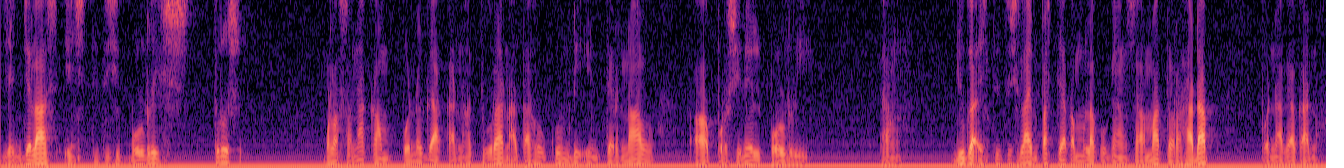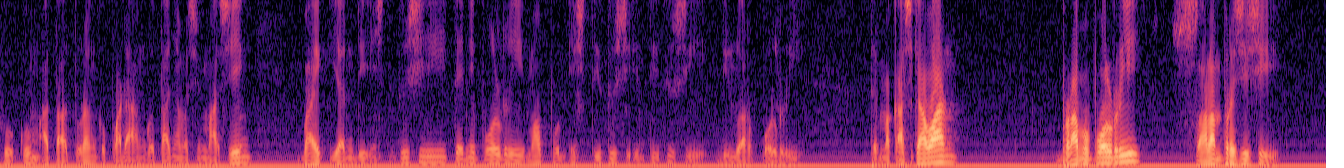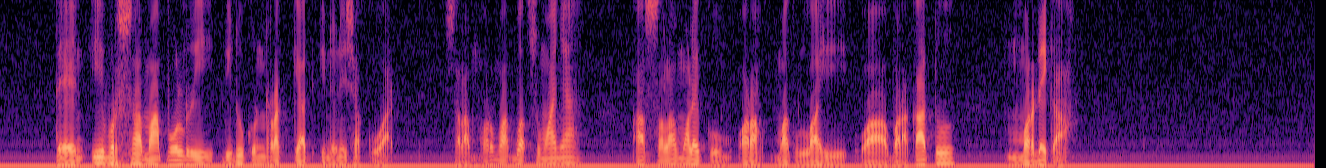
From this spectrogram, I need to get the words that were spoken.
yang jelas institusi Polri terus melaksanakan penegakan aturan atau hukum di internal uh, personil Polri dan juga institusi lain pasti akan melakukan yang sama terhadap penegakan hukum atau aturan kepada anggotanya masing-masing baik yang di institusi TNI Polri maupun institusi-institusi di luar Polri. Terima kasih kawan. Bravo Polri, salam presisi. TNI bersama Polri didukung rakyat Indonesia kuat. Salam hormat buat semuanya. Assalamualaikum warahmatullahi wabarakatuh. Merdeka.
